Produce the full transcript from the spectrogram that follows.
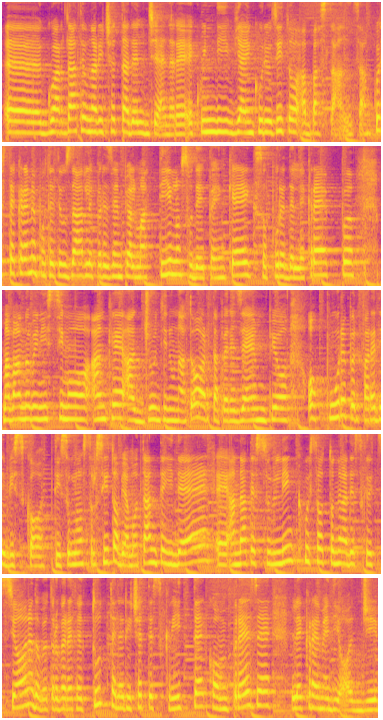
eh, guardate una ricetta del genere e quindi vi ha incuriosito abbastanza. Queste creme potete usarle per esempio al mattino su dei pancakes oppure delle crepe, ma vanno benissimo anche aggiunti in una torta per esempio oppure per fare dei biscotti. Sul nostro sito abbiamo tante idee andate sul link qui sotto nella descrizione dove troverete tutte le ricette ricette scritte, comprese le creme di oggi.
